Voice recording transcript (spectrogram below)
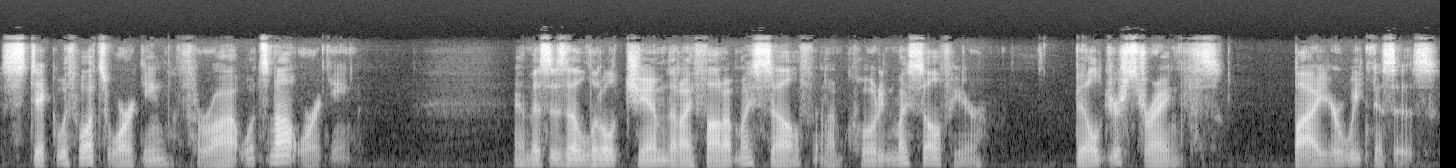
Stick with what's working, throw out what's not working. And this is a little gem that I thought up myself, and I'm quoting myself here. Build your strengths by your weaknesses.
